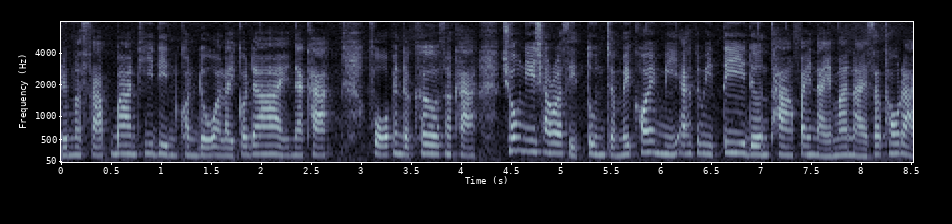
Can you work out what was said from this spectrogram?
ริมทรัพย์ บ้านที่ดินคอนโดอะไรก็ได้นะคะ Four Pentacles นะคะ ช่วงนี้ชาวราศีตุลจะไม่ค่อยมีแอคทิวิตี้เดินทางไปไหนมาไหนสักเท่าไหร่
